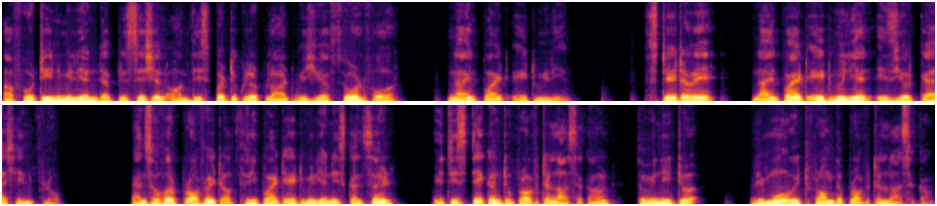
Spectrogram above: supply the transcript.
a 14 million depreciation on this particular plant which you have sold for 9.8 million. Straight away, 9.8 million is your cash inflow. And so for profit of 3.8 million is concerned, it is taken to profit and loss account so we need to remove it from the profit and loss account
